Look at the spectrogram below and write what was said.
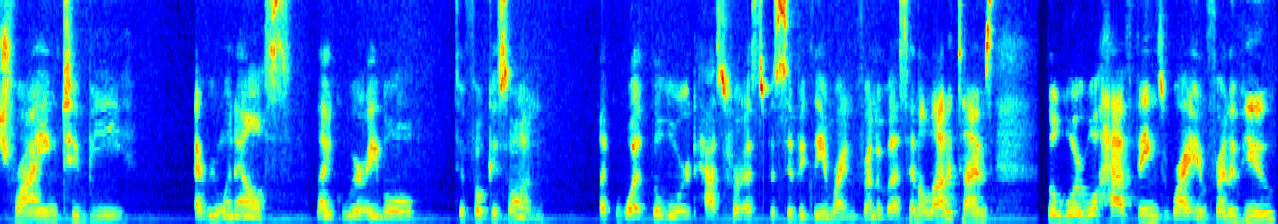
trying to be everyone else like we're able to focus on like what the Lord has for us specifically and right in front of us. And a lot of times the Lord will have things right in front of you,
